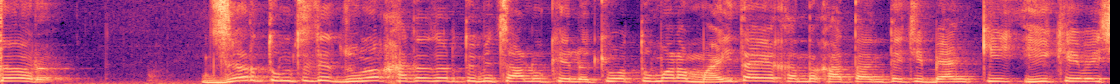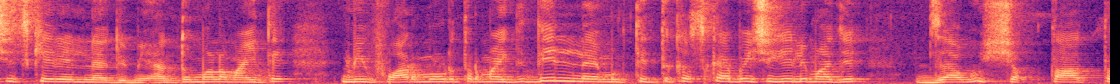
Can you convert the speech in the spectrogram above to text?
तर जर तुमचं ते जुनं खातं जर तुम्ही चालू केलं किंवा तुम्हाला माहीत आहे एखादं खातं आणि त्याची बँक की ई के वाय सीच केलेली नाही तुम्ही आणि तुम्हाला माहिती आहे मी फॉर्मवर तर माहिती दिली नाही मग तिथं कसं काय पैसे गेले माझे? जाऊ शकतात.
